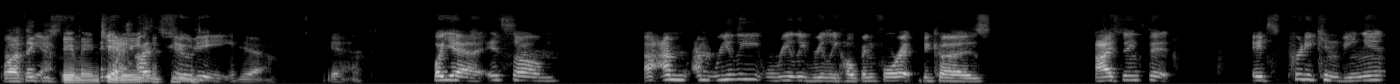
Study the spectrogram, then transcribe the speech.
well, I think yeah. he's You mean Yeah, 2D? I- It's 2D. Yeah. Yeah, but yeah, it's um, I'm I'm really really really hoping for it because I think that it's pretty convenient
